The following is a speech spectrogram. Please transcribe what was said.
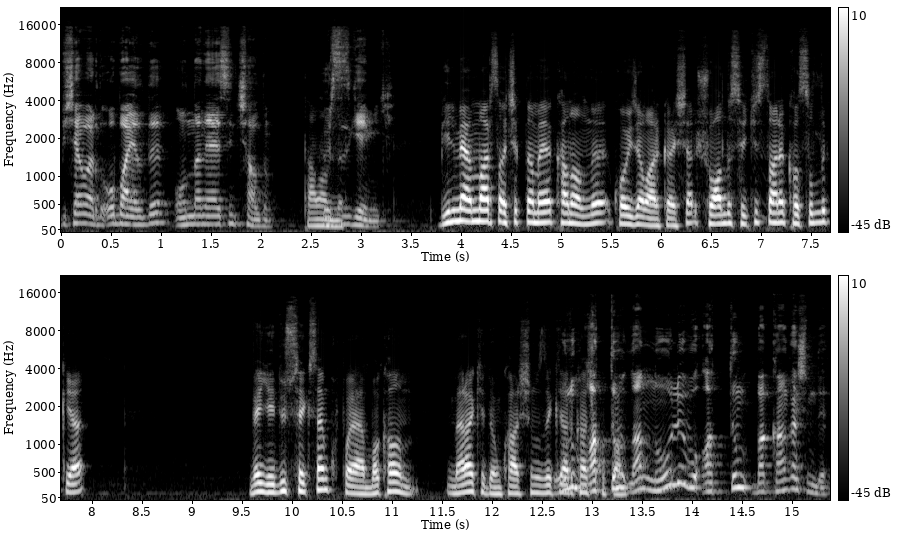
bir şey vardı o bayıldı. Ondan E'sini çaldım. Tamamdır. Hırsız gaming. Bilmeyen varsa açıklamaya kanalını koyacağım arkadaşlar. Şu anda 8 tane kasıldık ya. Ve 780 kupa ya. Bakalım merak ediyorum karşımızdakiler Oğlum kaç attım kupa. lan ne oluyor bu attım. Bak kanka şimdi.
